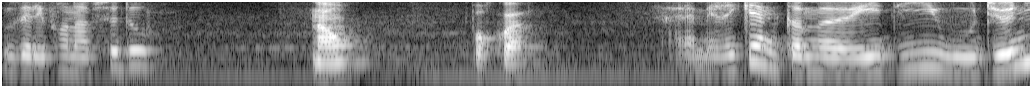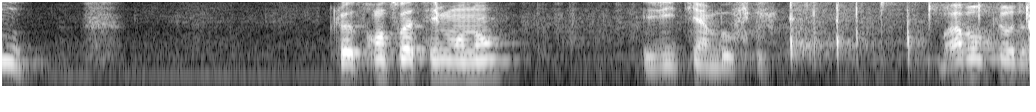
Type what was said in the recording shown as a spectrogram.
Vous allez prendre un pseudo? Non Pourquoi? À l'américaine, comme euh, Eddie ou Johnny. Claude François, c'est mon nom. Et j'y tiens beaucoup. Bravo Claude.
